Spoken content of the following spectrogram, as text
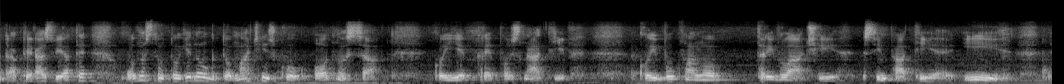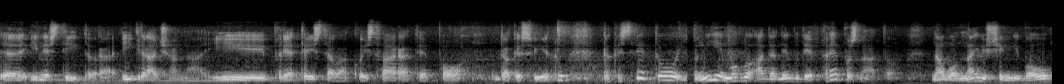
dakle, razvijate, odnosno tog jednog domaćinskog odnosa koji je prepoznatljiv, koji bukvalno privlači simpatije i e, investitora i građana i prijateljstava koji stvarate po dakle, svijetu. Dakle, sve to nije moglo, a da ne bude prepoznato na ovom najvišem nivou.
